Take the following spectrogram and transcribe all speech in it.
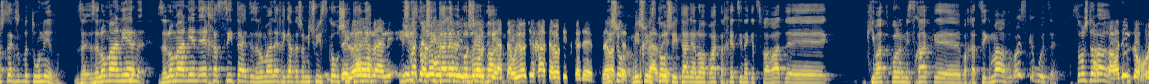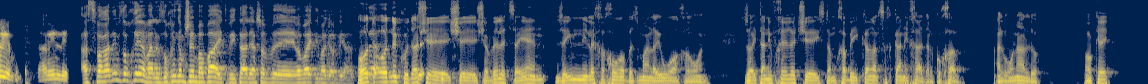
שצריך לעשות, בטורניר. זה, לא מעניין, זה לא מעניין איך עשית את זה, זה לא מעניין איך הגעת שם, מישהו יזכור לא שאיטליה, מישהו אם אתה יזכור לא רוצה שאיטליה בקושי ללמוד עברה, מהטעויות שלך, אתה לא תתקדם. מישהו. יזכור שאיטליה לא עברה את החצי נגד ספרד כמעט כל המשחק אה, בחצי גמר, לא יזכרו את זה. בסופו של דבר, הספרדים זוכרים, תאמין לי. הספרדים זוכרים, אבל הם זוכרים גם שהם בבית, ואיטליה עכשיו אה, בבית עם הגביע. עוד, יודע. עוד נקודה ש, ששווה לציין, זה אם נלך אחורה בזמן ליורו האחרון. זו הייתה נבחרת שהסתמכה בעיקר על שחקן אחד, על כוכב, על רונלדו, אוקיי?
